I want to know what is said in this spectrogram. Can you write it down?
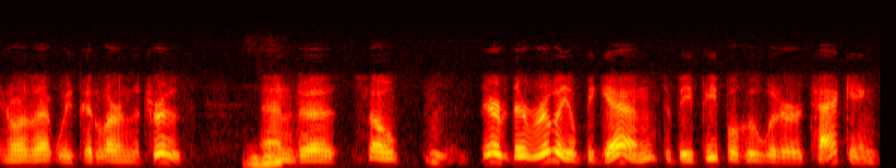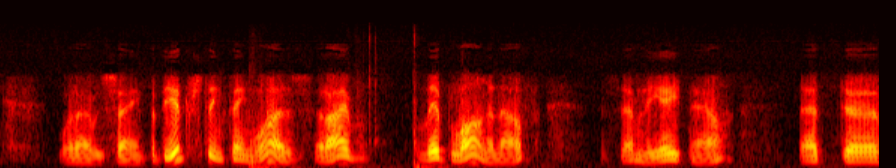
in order that we could learn the truth. Mm-hmm. And uh, so there, there really began to be people who were attacking what I was saying. But the interesting thing was that I've lived long enough, 78 now, that uh,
